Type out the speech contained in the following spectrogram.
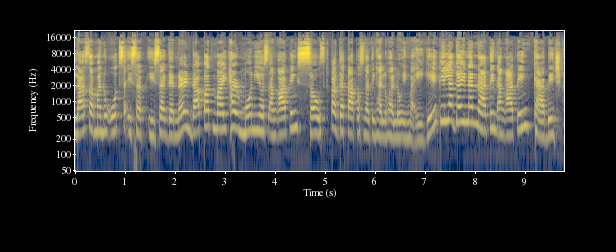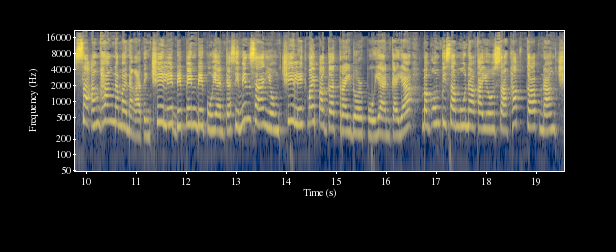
lasa manuot sa isa't isa. Ganun, dapat may harmonious ang ating sauce. Pagkatapos nating halo-haloing maigi, ilagay na natin ang ating cabbage. Sa anghang naman ng ating chili, depende po yan kasi minsan yung chili may pagka-tridor po yan. Kaya mag-umpisa muna kayo sa half cup ng chili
